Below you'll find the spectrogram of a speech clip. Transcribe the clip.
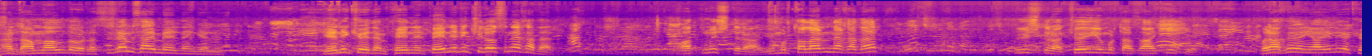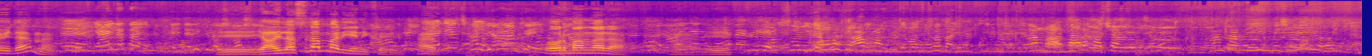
Ha, Damlalı da orada. Siz de mi Sayın Beyli'den geliyor? Yeniköy'den peynir. Peynirin kilosu ne kadar? 60 lira. 60 lira. Yumurtaların ne kadar? 3 lira. Köy yumurtası hakiki. Bırakıyorsun yayılıyor köyde değil mi? İyi, yaylası da mı var Yeniköy'ün? Ha, ormanlara. Ha, iyi. Ablam burada da 120'ye veriyor. Mantarı kaça veriyor? Mantarda 25'e veriyorum bilmem.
